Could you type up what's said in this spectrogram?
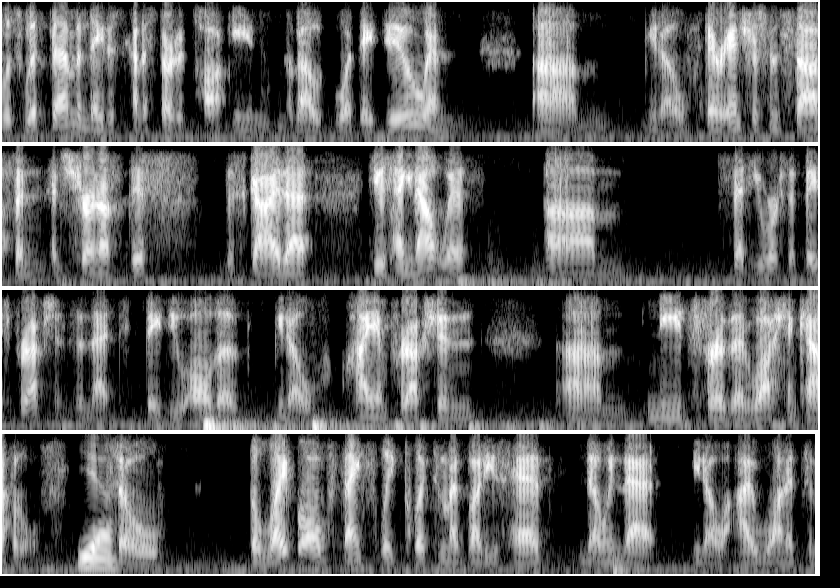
was with them, and they just kind of started talking about what they do and um, you know their interests and stuff. And, and sure enough, this this guy that he was hanging out with um, said he works at Base Productions and that they do all the you know high end production um, needs for the Washington Capitals. Yeah. So the light bulb thankfully clicked in my buddy's head, knowing that you know I wanted to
